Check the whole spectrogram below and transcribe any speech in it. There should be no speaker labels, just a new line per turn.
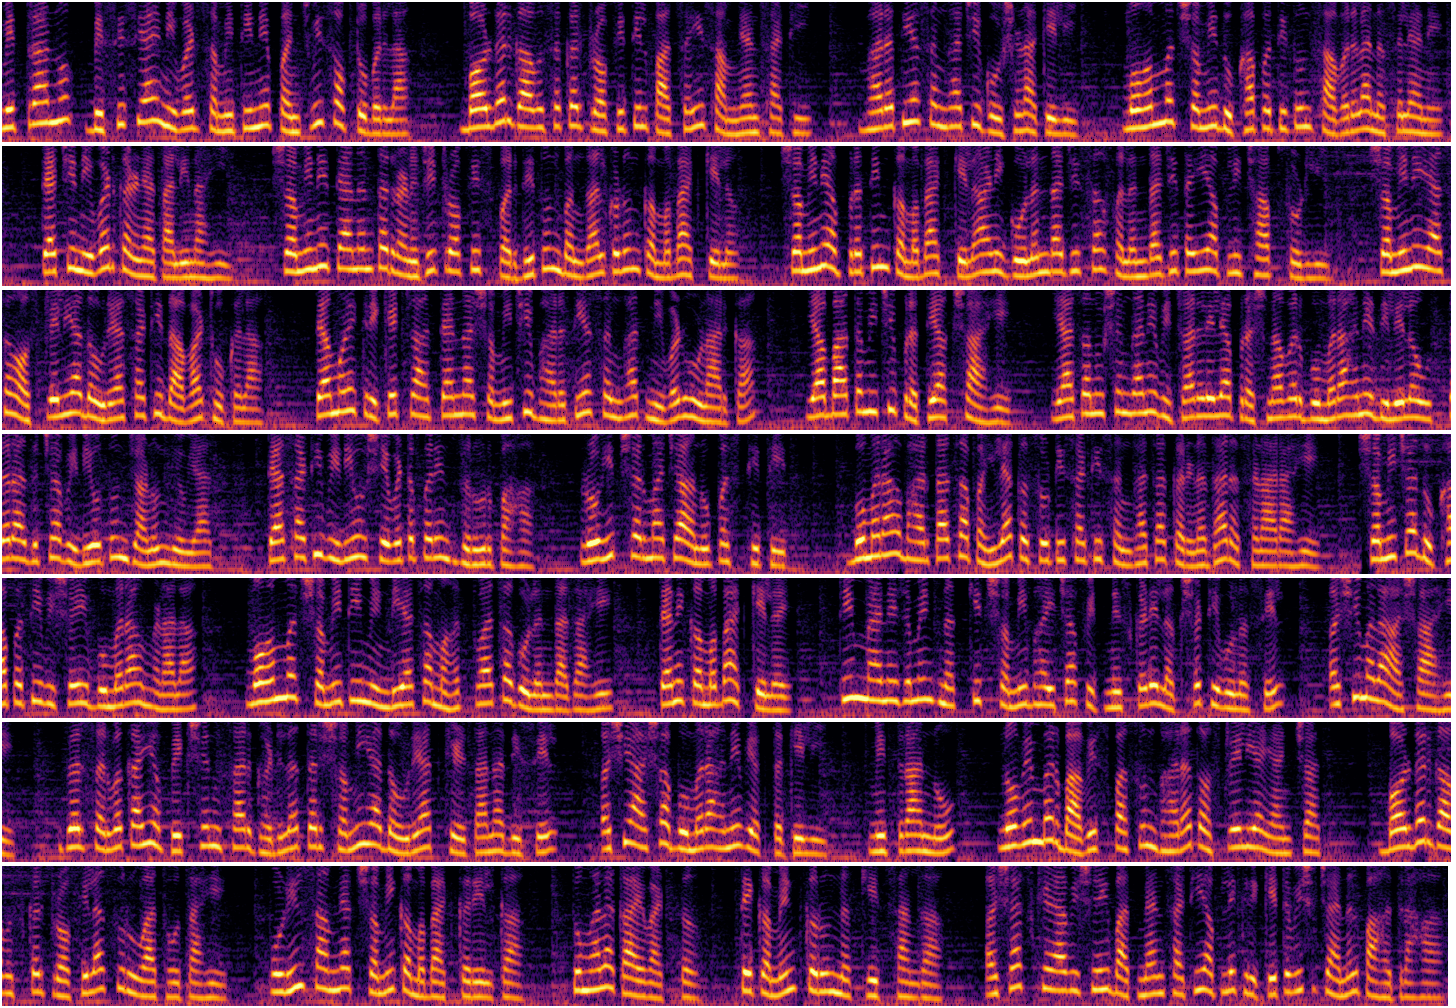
मित्रांनो बीसीसीआय निवड समितीने पंचवीस ऑक्टोबरला बॉर्डर गावसकर ट्रॉफीतील पाचही सामन्यांसाठी भारतीय संघाची घोषणा केली. मोहम्मद शमी दुखापतीतून सावरला नसल्याने त्याची निवड करण्यात आली नाही. शमीने त्यानंतर रणजी ट्रॉफी स्पर्धेतून बंगालकडून कमबॅक केलं. शमीने अप्रतिम कमबॅक केला आणि गोलंदाजीसह फलंदाजीतही आपली छाप सोडली. शमीने यासह ऑस्ट्रेलिया दौऱ्यासाठी दावा ठोकला. त्यामुळे क्रिकेट चाहत्यांना शमीची भारतीय संघात निवड होणार का? या बातमीची प्रत्यक्ष आहे. याच अनुषंगाने विचारलेल्या प्रश्नावर बुमराहने दिलेलं उत्तर आजच्या व्हिडिओतून जाणून घेऊयात. त्यासाठी व्हिडिओ शेवटपर्यंत जरूर पहा. रोहित शर्माच्या अनुपस्थितीत बुमराह भारताचा पहिल्या कसोटीसाठी संघाचा कर्णधार असणार आहे. शमीच्या दुखापतीविषयी बुमराह म्हणाला मोहम्मद शमी टीम इंडियाचा महत्त्वाचा गोलंदाज आहे. त्याने कमबॅक केलंय. टीम मॅनेजमेंट नक्कीच शमीभाईच्या फिटनेसकडे लक्ष ठेवून असेल अशी मला आशा आहे. जर सर्व काही अपेक्षेनुसार घडलं तर शमी या दौऱ्यात खेळताना दिसेल अशी आशा बुमराहने व्यक्त केली. मित्रांनो नोव्हेंबर बावीसपासून भारत ऑस्ट्रेलिया यांच्यात बॉर्डर गावस्कर ट्रॉफीला सुरुवात होत आहे. पुढील सामन्यात शमी कमबॅक करेल का? तुम्हाला काय वाटतं? ते कमेंट करून नक्कीच सांगा. अशाच खेळाविषयी बातम्यांसाठी आपले क्रिकेटविश चॅनल पाहत रहा.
